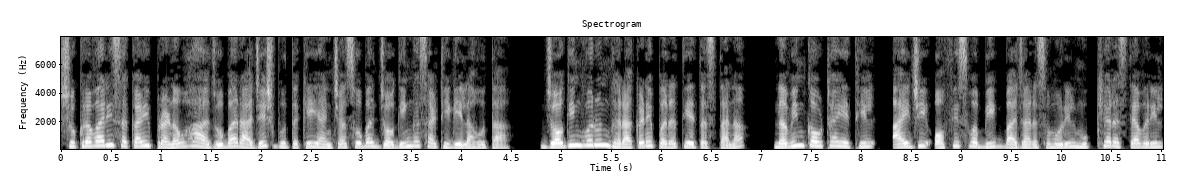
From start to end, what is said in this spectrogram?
शुक्रवारी सकाळी प्रणव हा आजोबा राजेश भुतके यांच्यासोबत जॉगिंगसाठी गेला होता. जॉगिंगवरून घराकडे परत येत असताना नवीन कौठा येथील आयजी ऑफिस व बिग बाजारासमोरील मुख्य रस्त्यावरील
